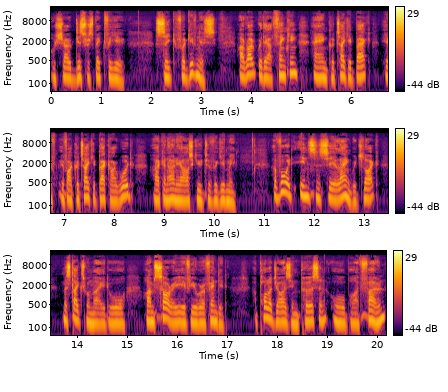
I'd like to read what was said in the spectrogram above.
or showed disrespect for you. Seek forgiveness. I wrote without thinking and could take it back. If, if I could take it back, I would. I can only ask you to forgive me. Avoid insincere language like mistakes were made or I'm sorry if you were offended. Apologise in person or by phone.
